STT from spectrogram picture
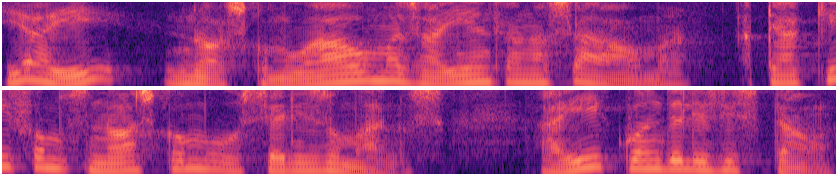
E aí, nós como almas, aí entra a nossa alma. Até aqui fomos nós como seres humanos. Aí, quando eles estão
